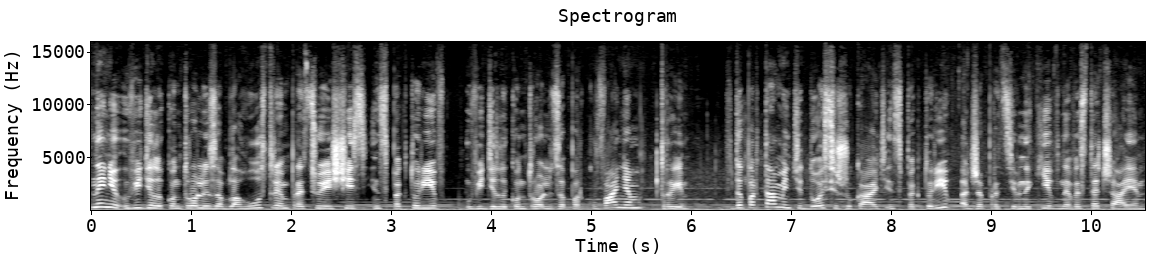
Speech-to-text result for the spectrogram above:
Нині у відділі контролю за благоустроєм працює 6 інспекторів, у відділі контролю за паркуванням 3. В департаменті досі шукають інспекторів, адже працівників не вистачає.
